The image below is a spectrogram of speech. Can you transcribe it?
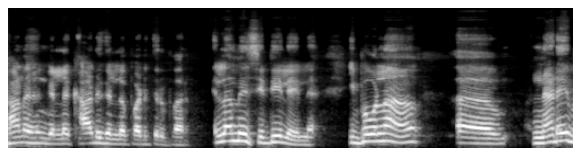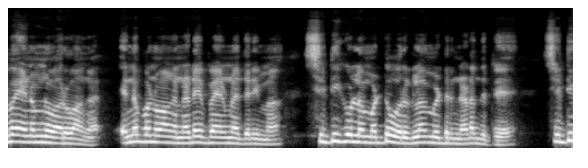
கானகங்களில் காடுகளில் படுத்திருப்பார். எல்லாமே சிட்டியில இல்லை. இப்போவெல்லாம் நடைப்பயணம்னு வருவாங்க. என்ன பண்ணுவாங்க நடைப்பயணம்னா தெரியுமா? சிட்டிக்குள்ளே மட்டும் ஒரு கிலோமீட்டர் நடந்துட்டு சிட்டி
